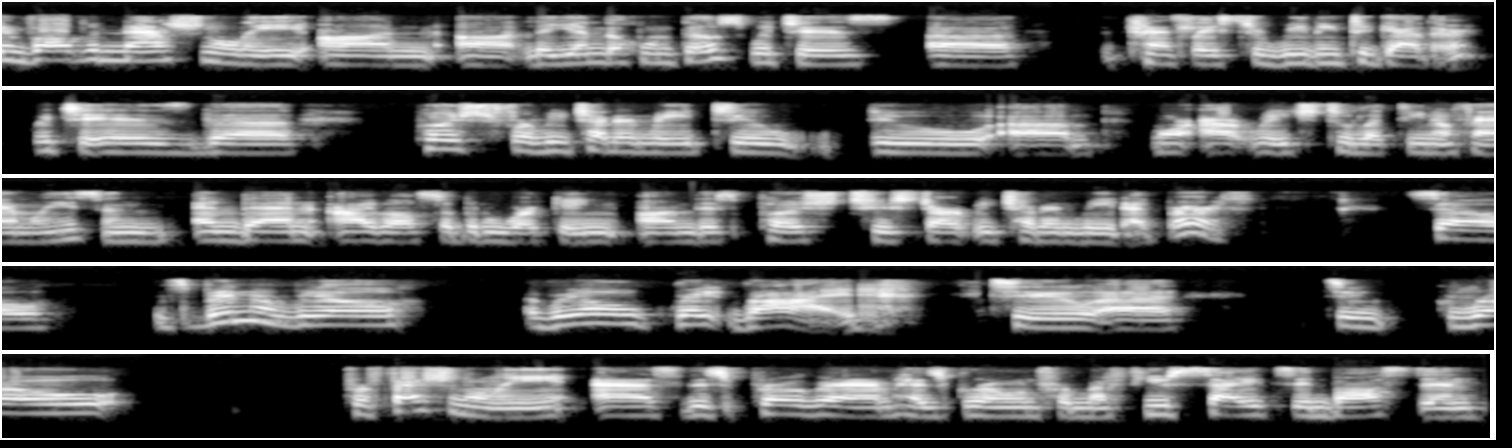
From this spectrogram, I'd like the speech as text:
involved nationally on uh, Leyendo Juntos, which is uh, translates to Reading Together, which is the push for Reach Out and Read to do um, more outreach to Latino families. And, and then I've also been working on this push to start Reach Out and Read at birth. So it's been a real, a real great ride to, uh, to grow professionally as this program has grown from a few sites in Boston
